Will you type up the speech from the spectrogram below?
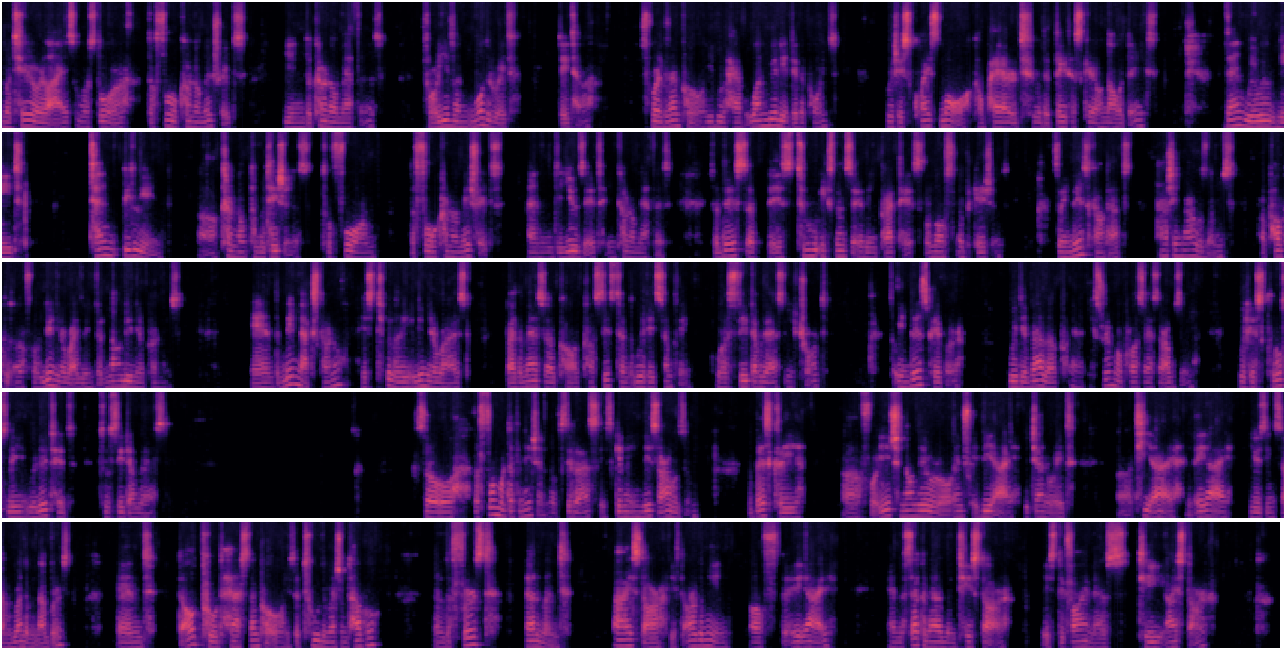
materialize or store the full kernel matrix in the kernel methods for even moderate data. So for example, if you have 1 million data points, which is quite small compared to the data scale nowadays, then we will need 10 billion uh, kernel computations to form the full kernel matrix and use it in kernel methods. So this uh, is too expensive in practice for most applications. So in this context, hashing algorithms are popular for linearizing the nonlinear kernels. And the min-max kernel is typically linearized by the method called consistent weighted sampling, or CWS in short. So in this paper, we develop an extremal process algorithm which is closely related to CWS. So the formal definition of CWS is given in this algorithm. Basically, uh, for each non-zero entry VI, we generate uh, TI and AI using some random numbers. And the output hash sample is a two-dimensional tuple. And the first element, I star, is the argmin of the AI. And the second element, T star, is defined as Ti star.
